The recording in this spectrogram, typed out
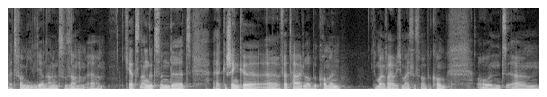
als Familie und haben dann zusammen äh, Kerzen angezündet, äh, Geschenke äh, verteilt oder bekommen. In meinem Fall habe ich meistens mal bekommen und ähm,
